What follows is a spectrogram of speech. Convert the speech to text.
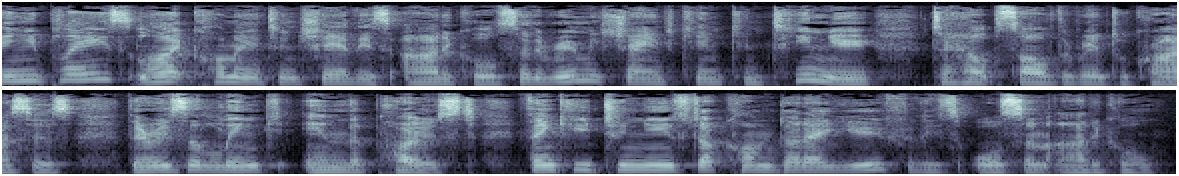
Can you please like, comment, and share this article so the Room Xchange can continue to help solve the rental crisis? There is a link in the post. Thank you to news.com.au for this awesome article.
